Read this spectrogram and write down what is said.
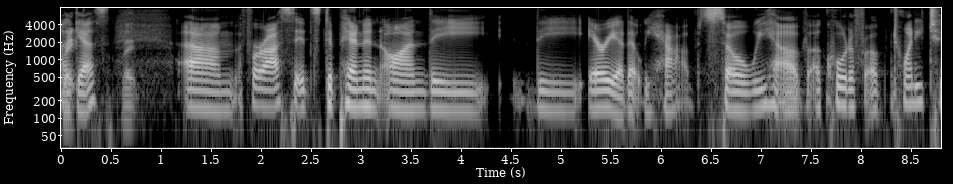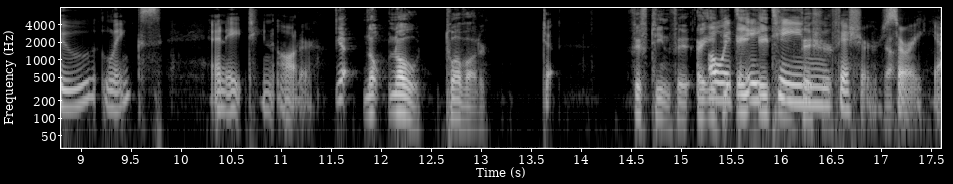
I Right. guess. right. Um, for us, it's dependent on the the area that we have. So we have a quota of twenty two lynx and eighteen otter. Yeah, no, no, twelve otter. Fifteen fish. Uh, Oh, it's 18, 18, 18 fisher. Sorry, yeah,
